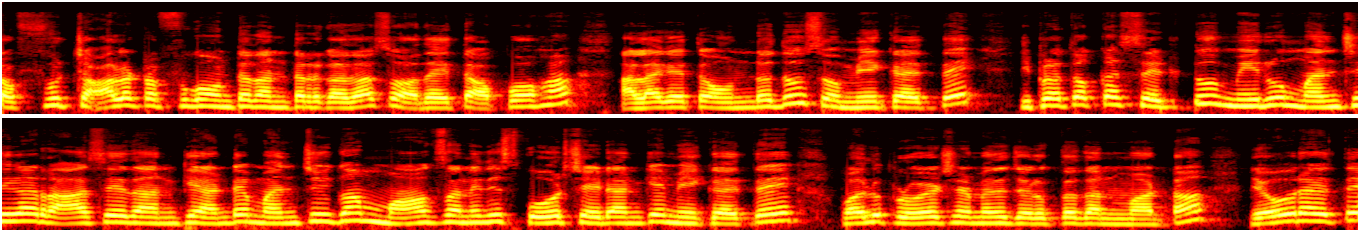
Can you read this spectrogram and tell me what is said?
టఫ్ చాలా టఫ్గా ఉంటుంది అంటారు కదా. సో అదైతే అపోహ అలాగైతే ఉండదు. సో మీకైతే ఈ ప్రతి ఒక్క సెట్ మీరు మంచిగా రాసేదానికి అంటే మంచిగా మార్క్స్ అనేది స్కోర్ చేయడానికి మీకైతే వాళ్ళు ప్రొవైడ్ చేయడం అయితే జరుగుతుంది అనమాట ఎవరైతే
